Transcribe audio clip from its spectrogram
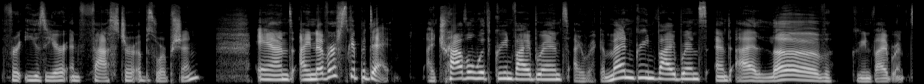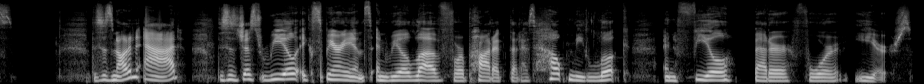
for easier and faster absorption. And I never skip a day. I travel with Green Vibrance, I recommend Green Vibrance, and I love Green Vibrance. This is not an ad. This is just real experience and real love for a product that has helped me look and feel better for years.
